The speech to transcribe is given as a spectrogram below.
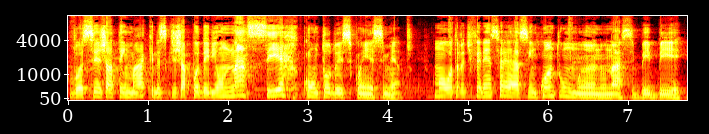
você já tem máquinas que já poderiam nascer com todo esse conhecimento. Uma outra diferença é essa: enquanto o humano nasce bebê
